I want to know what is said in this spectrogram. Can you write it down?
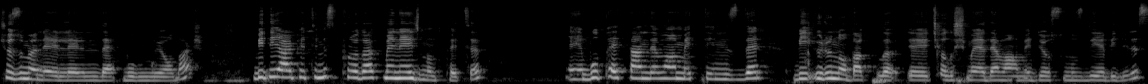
çözüm önerilerinde bulunuyorlar. Bir diğer petimiz product management peti. E, bu petten devam ettiğinizde bir ürün odaklı e, çalışmaya devam ediyorsunuz diyebiliriz.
